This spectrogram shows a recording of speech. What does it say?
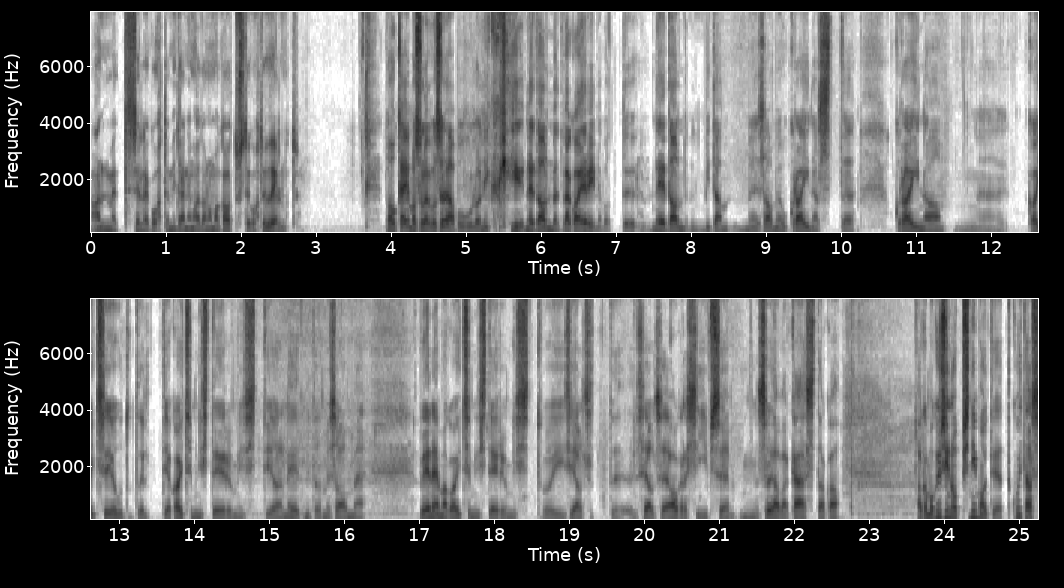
andmed selle kohta, mida nemad on oma kaotuste kohta öelnud. No käimasoleva sõja puhul on ikkagi need andmed väga erinevad, need andmed, mida me saame Ukrainast, Ukraina kaitsejõududelt ja kaitseministeeriumist ja need, mida me saame äh, Venemaa kaitseministeeriumist või sealset, sealse agressiivse sõjaväe käest, aga aga ma küsin hoopis niimoodi, et kuidas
